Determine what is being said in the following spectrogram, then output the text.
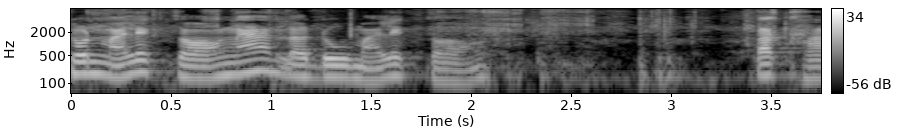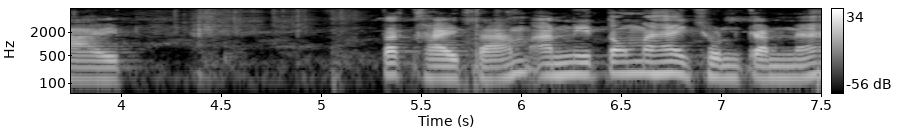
ชนหมายเลขสองนะ เราดูหมายเลขสองตะข่าย ตะข่ายสามอันนี้ต้องไม่ให้ชนกันนะ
